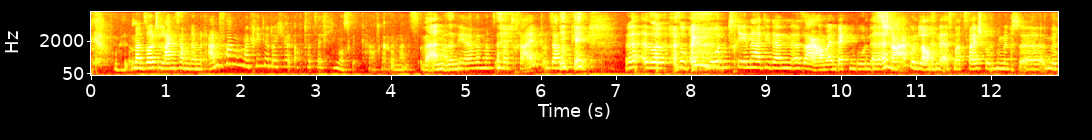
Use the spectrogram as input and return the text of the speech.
man sollte langsam damit anfangen und man kriegt dadurch halt auch tatsächlich Muskelkater, wenn man es Wahnsinn. ja, wenn man es übertreibt und sagt, okay, also so Beckenbodentrainer, die dann äh, sagen, ah, mein Beckenboden ist stark und laufen da erstmal zwei Stunden mit, äh, mit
